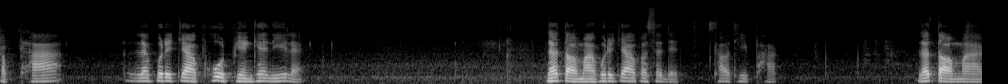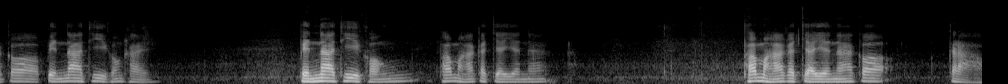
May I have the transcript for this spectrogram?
กับพระ แล้วพระเจ้าพูดเพียงแค่นี้แหละ แล้วต่อมาพระเจ้าก็เสด็จเข้าที่พัก แล้วต่อมาก็เป็นหน้าที่ของใคร เป็นหน้าที่ของพระมหากัจจายนะ ระมหากัจจายนะก็กล่าว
